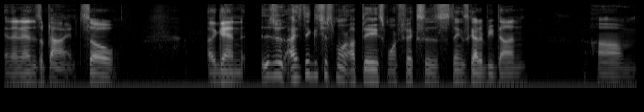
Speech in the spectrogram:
and then it ends up dying. So, again, just, I think it's just more updates, more fixes. Things got to be done. Um,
